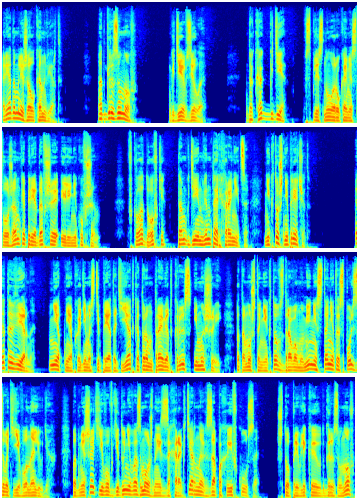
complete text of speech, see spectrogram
Рядом лежал конверт. «От грызунов». «Где взяла?» «Да как где?» — всплеснула руками служанка, передавшая Элине кувшин. «В кладовке, там, где инвентарь хранится. Никто ж не прячет». «Это верно. Нет необходимости прятать яд, которым травят крыс и мышей, потому что никто в здравом уме не станет использовать его на людях. Подмешать его в еду невозможно из-за характерных запаха и вкуса, что привлекают грызунов,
